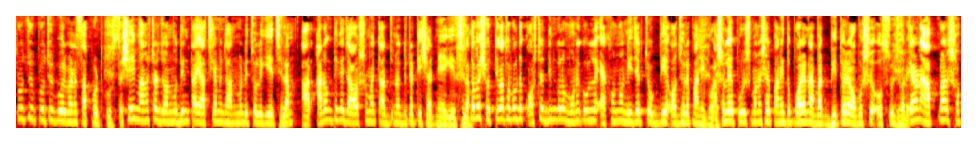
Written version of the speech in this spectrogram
প্রচুর প্রচুর পরিমাণে সাপোর্ট করছে। তো সেই মানুষটার জন্মদিন, তাই আজকে আমি ধানমন্ডি চলে গিয়েছিলাম আর আরং থেকে যাওয়ার সময় তার জন্য দুটো টি শার্ট নিয়ে গিয়েছিলাম। তবে সত্যি কথা বলতে কষ্টের দিনগুলো মনে করলে এখনও নিজের চোখ দিয়ে অঝরে পানি পড়ে। আসলে পুরুষ মানুষের পানি তো পড়ে না বাট ভিতরে অবশ্যই অশ্রু ঝরে। কারণ আপনার সব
